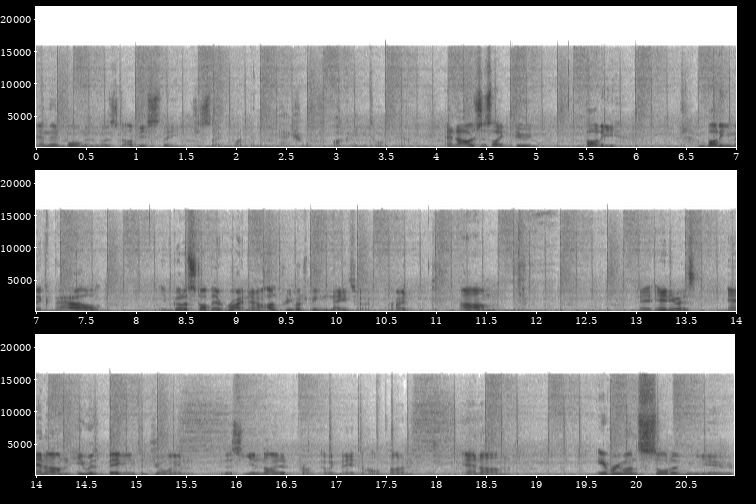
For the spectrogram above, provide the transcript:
And then Bormann was obviously just like, what in the actual fuck are you talking about? And I was just like, dude, buddy, buddy McPowell, you've got to stop that right now. I was pretty much being NATO, right? Um, anyways, and um, he was begging to join this united front that we made the whole time. And um, everyone sort of knew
